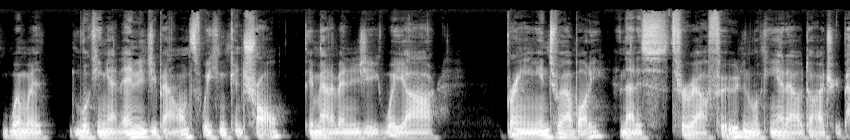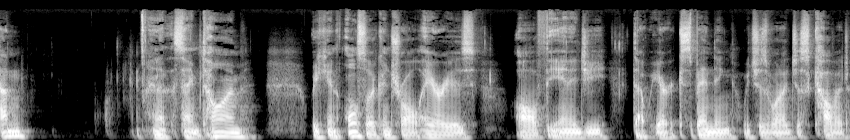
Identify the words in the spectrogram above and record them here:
when we're looking at energy balance, we can control the amount of energy we are bringing into our body, and that is through our food and looking at our dietary pattern. And at the same time, we can also control areas of the energy that we are expending, which is what I just covered.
